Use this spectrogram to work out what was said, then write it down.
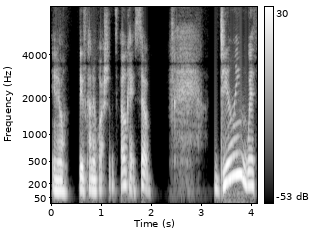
you know, these kind of questions. Okay, so dealing with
